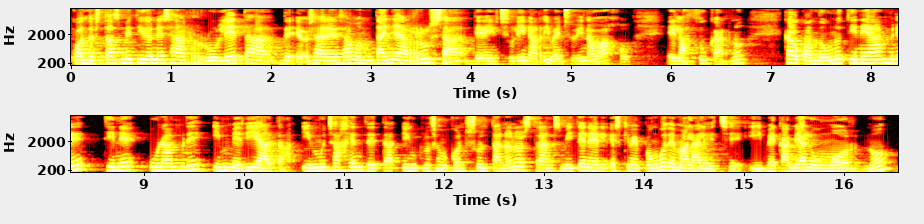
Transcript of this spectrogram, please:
Cuando estás metido en esa ruleta, o sea, en esa montaña rusa de insulina arriba, insulina abajo, el azúcar, ¿no? Claro, cuando uno tiene hambre, tiene un hambre inmediata y mucha gente, incluso en consulta, ¿no? Nos transmiten el, es que me pongo de mala leche y me cambia el humor, ¿no?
